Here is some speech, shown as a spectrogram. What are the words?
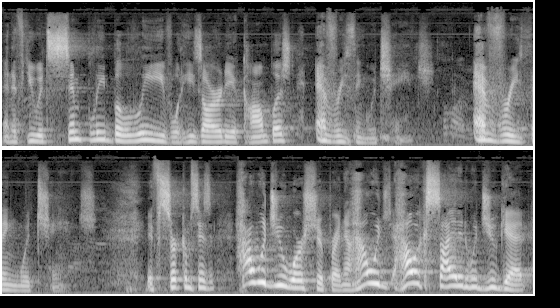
And if you would simply believe what He's already accomplished, everything would change. Everything would change. If circumstances, how would you worship right now? How, would, how excited would you get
